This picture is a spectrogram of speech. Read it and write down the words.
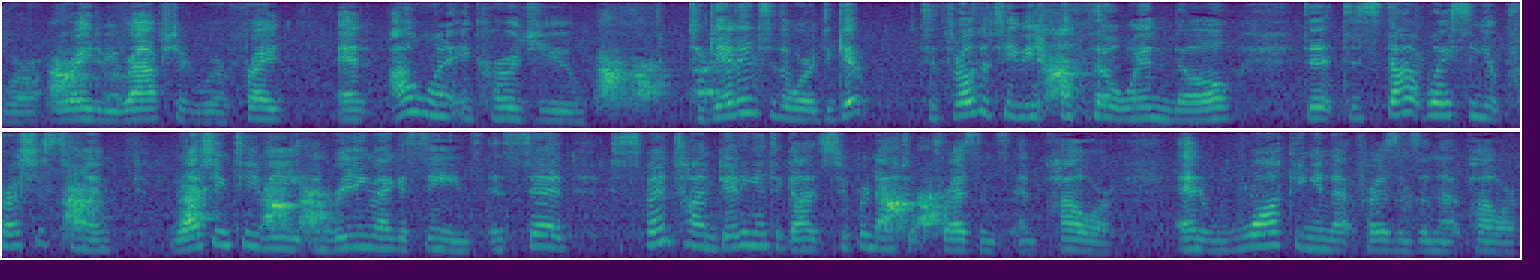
We're ready to be raptured. We're afraid. And I want to encourage you to get into the Word, to get to throw the TV out the window, to, to stop wasting your precious time watching TV and reading magazines. Instead, to spend time getting into God's supernatural presence and power and walking in that presence and that power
